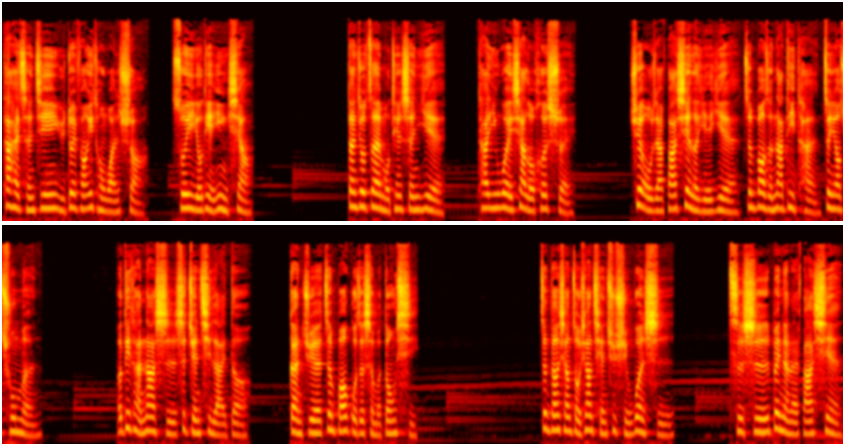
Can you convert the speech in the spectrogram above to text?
他还曾经与对方一同玩耍，所以有点印象。但就在某天深夜，他因为下楼喝水，却偶然发现了爷爷正抱着那地毯，正要出门。而地毯那时是卷起来的，感觉正包裹着什么东西。正当想走向前去询问时，此时被奶奶发现，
